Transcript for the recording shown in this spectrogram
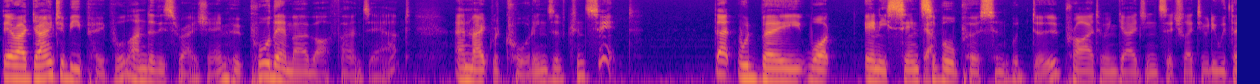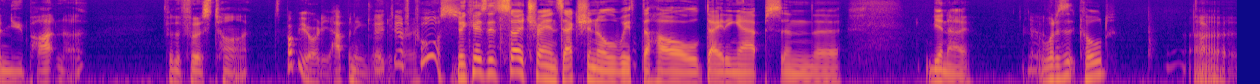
There are going to be people under this regime who pull their mobile phones out and make recordings of consent. That would be what any sensible person would do prior to engaging in sexual activity with a new partner for the first time. it's probably already happening to a Of course. Because it's so transactional with the whole dating apps and the, you know, what is it called? Uh,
